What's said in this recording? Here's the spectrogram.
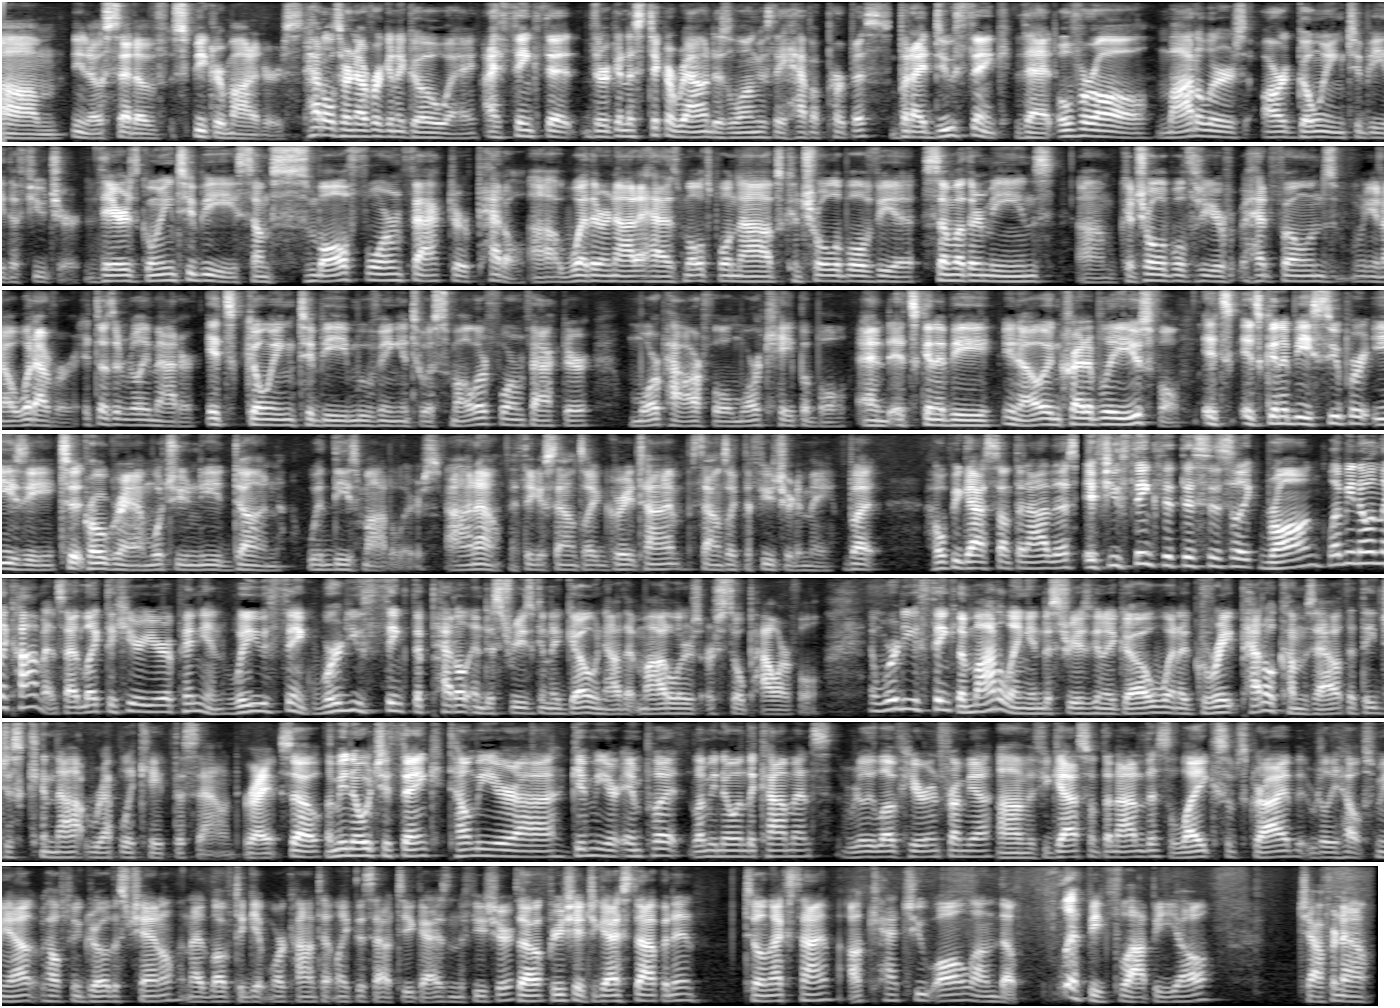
um, you know, set of speaker monitors. Pedals are never going to go away. I think that they're going to stick around as long as they have a purpose, but I do think that overall modelers are going to be the future. There's going to be some small form factor pedal, uh, whether or not it has multiple knobs, controllable via some other means, um, controllable through your headphones, you know, whatever. It doesn't really matter. It's going to be moving into a smaller form factor, more powerful, more capable, and it's going to be, you know, incredibly useful. It's it's going to be super easy to program what you need done with these modelers. I don't know. I think it sounds like a great time. Sounds like the future to me. But Hope you got something out of this. If you think that this is like wrong, let me know in the comments. I'd like to hear your opinion. What do you think? Where do you think the pedal industry is going to go now that modelers are so powerful? And where do you think the modeling industry is going to go when a great pedal comes out that they just cannot replicate the sound, right? So let me know what you think. Tell me your, uh, give me your input. Let me know in the comments. Really love hearing from you. Um, if you got something out of this, like, subscribe. It really helps me out. It helps me grow this channel. And I'd love to get more content like this out to you guys in the future. So appreciate you guys stopping in. Till next time, I'll catch you all on the flippy floppy, y'all. Ciao for now.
